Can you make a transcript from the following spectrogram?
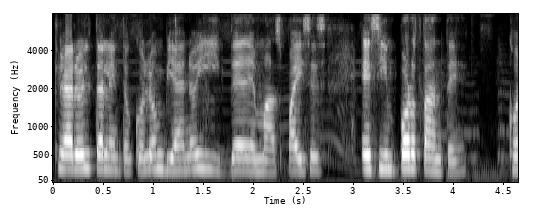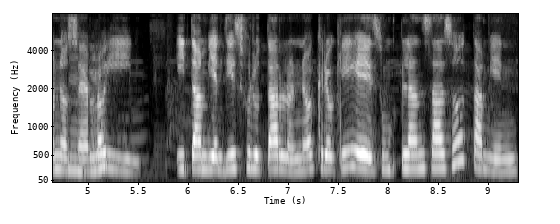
Claro, el talento colombiano y de demás países es importante conocerlo uh -huh. y, y, también disfrutarlo, ¿no? Creo que es un planzazo también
